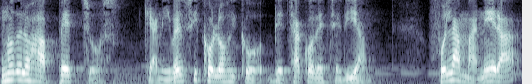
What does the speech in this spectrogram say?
Uno de los aspectos que a nivel psicológico destaco de este día fue la manera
